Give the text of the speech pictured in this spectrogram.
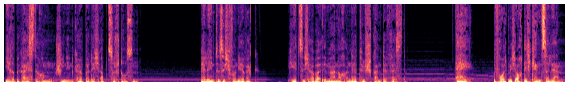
Ihre Begeisterung schien ihn körperlich abzustoßen. Er lehnte sich von ihr weg, hielt sich aber immer noch an der Tischkante fest. Hey, freut mich auch dich kennenzulernen,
